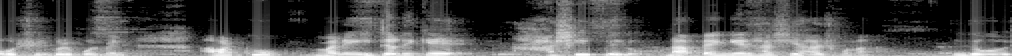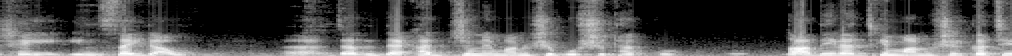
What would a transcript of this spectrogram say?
অবশ্যই করে বলবেন। আমার খুব মানে এইটা দেখে হাসি পেল। না, ব্যাঙের হাসি হাসবো না। কিন্তু সেই ইনসাইড আউট যাদের দেখার জন্য মানুষে বসে থাকতো, তাদের আজকে মানুষের কাছে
